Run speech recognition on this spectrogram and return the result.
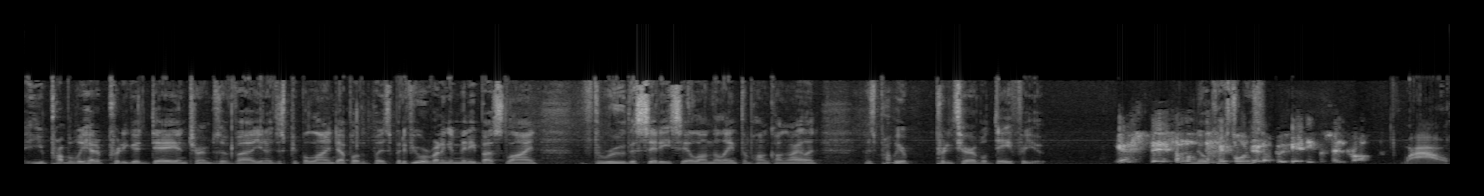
you probably had a pretty good day in terms of uh, you know just people lined up all over the place. But if you were running a minibus line through the city, say along the length of Hong Kong Island, it was probably a pretty terrible day for you. Yes, some of no them customers. reported up to eighty percent drop. Wow.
